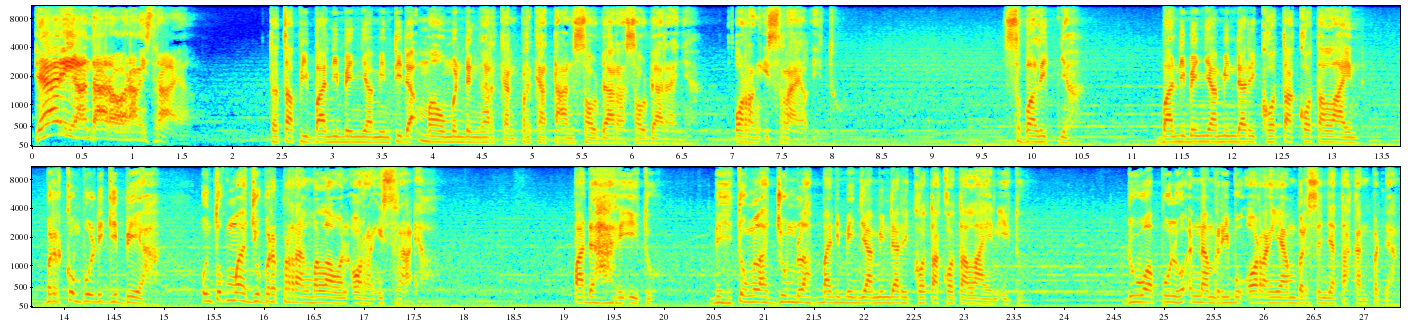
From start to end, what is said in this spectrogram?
dari antara orang Israel. Tetapi Bani Benyamin tidak mau mendengarkan perkataan saudara-saudaranya, orang Israel itu. Sebaliknya, Bani Benyamin dari kota-kota lain berkumpul di Gibea untuk maju berperang melawan orang Israel. Pada hari itu, dihitunglah jumlah Bani Benyamin dari kota-kota lain itu. 26 ribu orang yang bersenjatakan pedang.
